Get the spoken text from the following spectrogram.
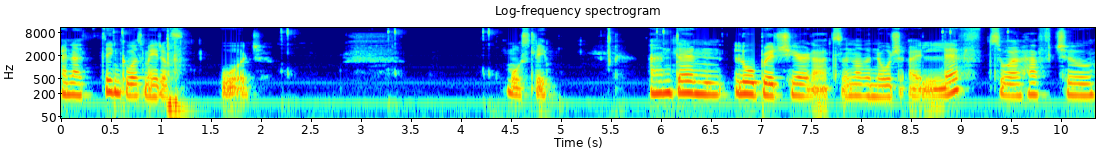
And I think it was made of wood. Mostly. And then low bridge here that's another note I left so I have to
